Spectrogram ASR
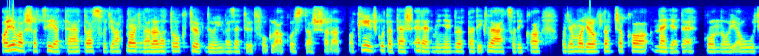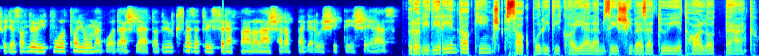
A javaslat célja tehát az, hogy a nagyvállalatok több női vezetőt foglalkoztassanak. A kincs kutatás eredményeiből pedig látszik, hogy a magyaroknak csak a negyede gondolja úgy, hogy ez a női kvóta jó megoldás lehet a nők vezetői szerepvállalásának megerősítéséhez. Rövid irént a kincs szakpolitikai elemzési vezetőjét hallották.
